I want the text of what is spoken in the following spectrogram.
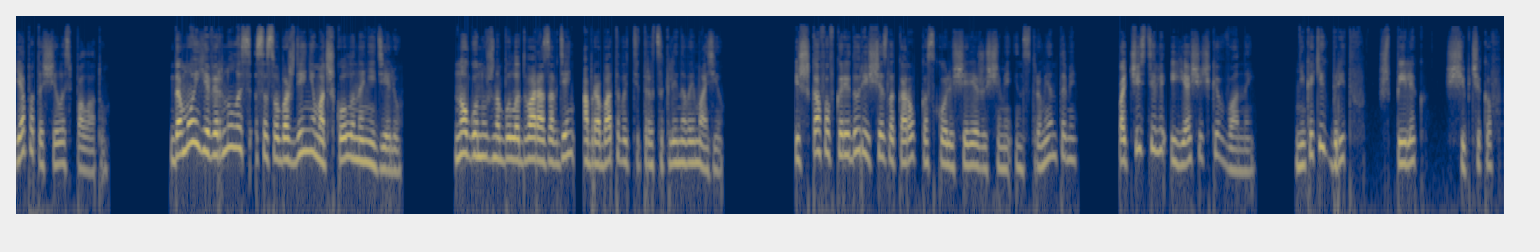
Я потащилась в палату. Домой я вернулась с освобождением от школы на неделю. Ногу нужно было два раза в день обрабатывать тетрациклиновой мазью. Из шкафа в коридоре исчезла коробка с колюще-режущими инструментами. Подчистили и ящички в ванной. Никаких бритв, шпилек, щипчиков.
